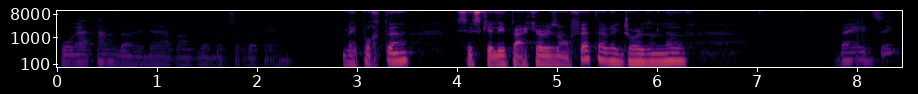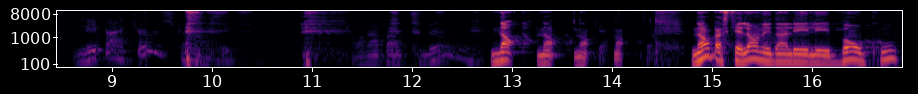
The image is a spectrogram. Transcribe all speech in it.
pour attendre un an avant de le mettre sur le terrain. Mais pourtant, c'est ce que les Packers ont fait avec Jordan Love. Ben, tu sais, les Packers, comment On en parle-tu là? Non, non, non, non. Non, parce que là, on est dans les, bons coups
